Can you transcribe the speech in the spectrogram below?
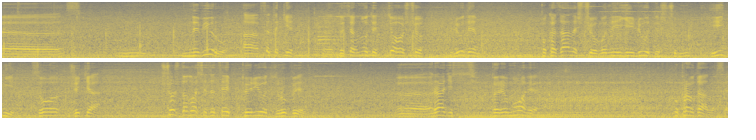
е, не віру, а все-таки е, досягнути цього, що люди показали, що вони є люди, що гідні свого життя. Що ж вдалося за цей період зробити? Е, радість перемоги оправдалася,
